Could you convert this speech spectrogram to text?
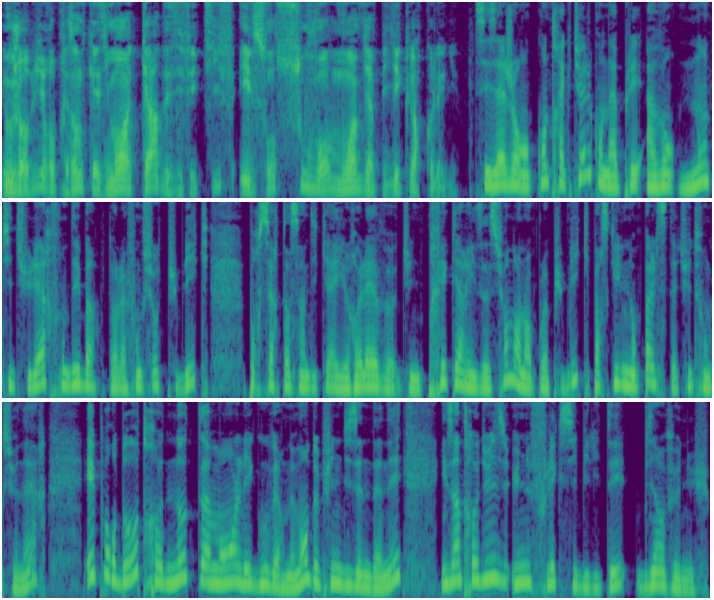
et aujourd'hui ils représentent quasiment un quart des effectifs et ils sont souvent moins bien payés que leurs collègues. Ces agents contractuels qu'on appelait avant non titulaires font débat dans la fonction publique. Pour certains syndicats, ils relèvent d'une précarisation dans l'emploi public parce qu'ils n'ont pas le statut de fonctionnaire. Et pour d'autres, notamment les gouvernements, depuis une dizaine d'années, ils introduisent une flexibilité bienvenue.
